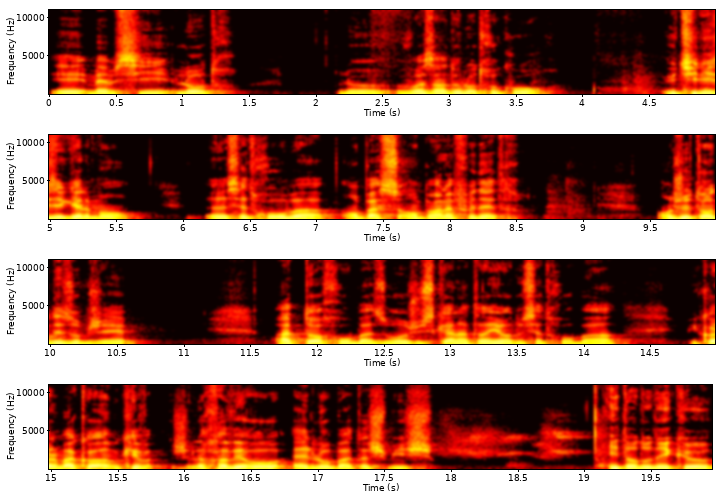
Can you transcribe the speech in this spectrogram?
et même si l'autre, le voisin de l'autre cour, utilise également euh, cette rouba en passant par la fenêtre, en jetant des objets, jusqu'à l'intérieur de cette rouba, étant donné que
